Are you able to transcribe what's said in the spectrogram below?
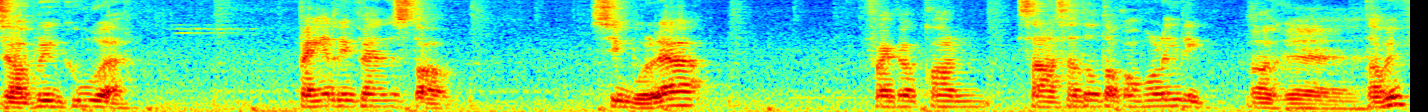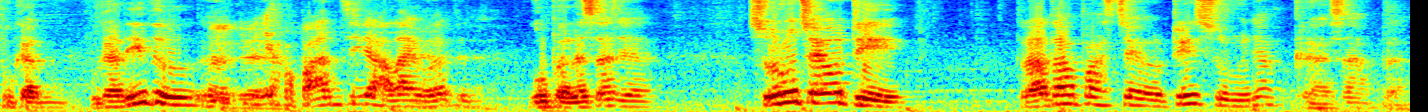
jabri gue, pengen revenge store. Simbolnya fake account salah satu tokoh politik oke tapi bukan bukan itu Oke. ini apaan sih alay banget gue balas aja suruh COD ternyata pas COD suruhnya Grasaba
